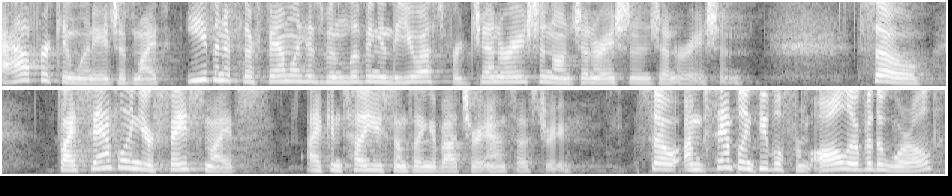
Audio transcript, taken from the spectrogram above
African lineage of mites, even if their family has been living in the US for generation on generation and generation. So, by sampling your face mites, I can tell you something about your ancestry. So I'm sampling people from all over the world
